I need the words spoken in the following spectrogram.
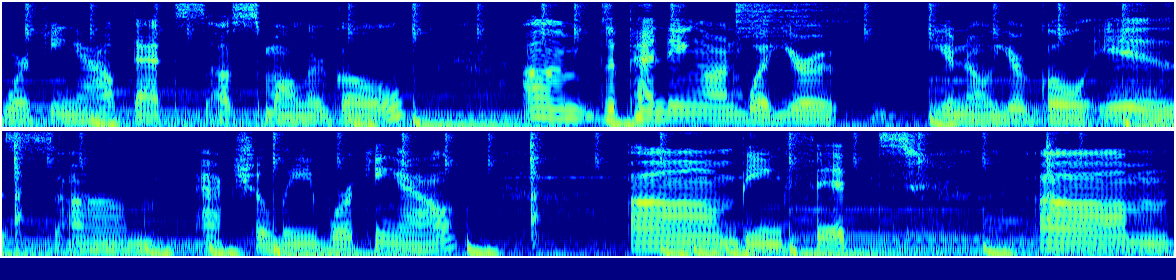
Working out, that's a smaller goal um, depending on what your you know your goal is um, actually working out um, being fit um,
